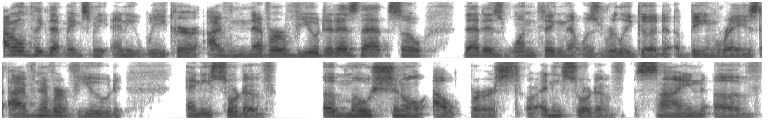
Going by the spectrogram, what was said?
I don't think that makes me any weaker. I've never viewed it as that. So that is one thing that was really good being raised. I've never viewed any sort of emotional outburst or any sort of sign of,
